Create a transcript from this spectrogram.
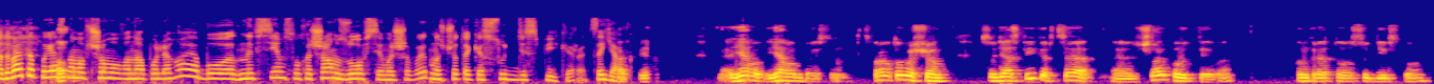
А давайте пояснимо, в чому вона полягає, бо не всім слухачам зовсім очевидно, що таке судді спікери. Це як? Так, я- Я, вам поясню. Справа в тому, що суддя спікер це е, член колектива конкретного суддівського,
